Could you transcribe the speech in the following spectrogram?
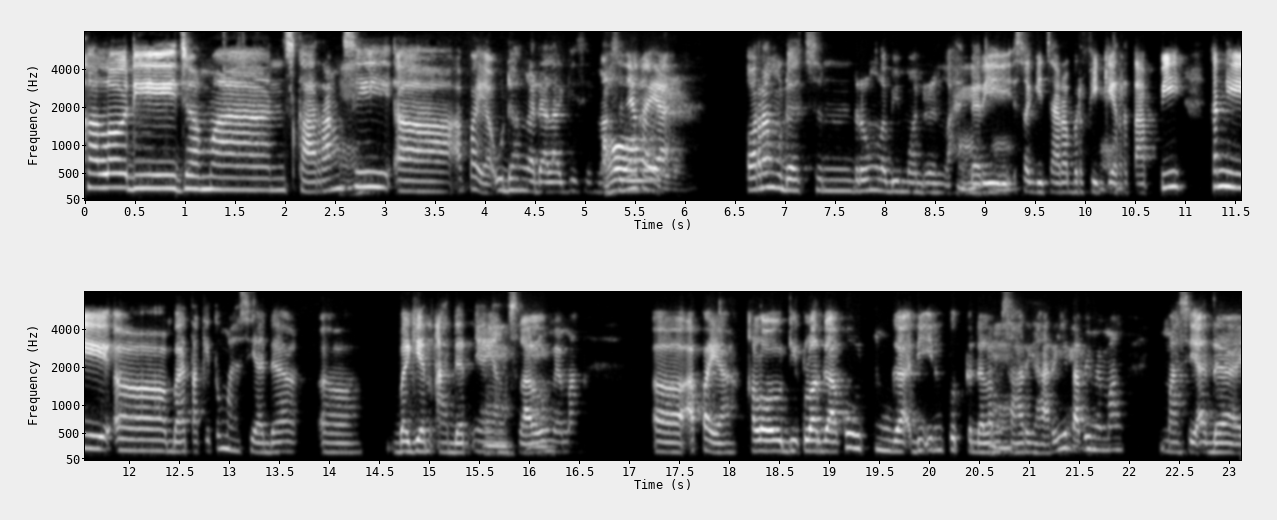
kalau di zaman sekarang Hmm. sih eh, apa ya udah nggak ada lagi sih maksudnya Oh, kayak iya. orang udah cenderung lebih modern lah Hmm, dari hmm. segi cara berpikir tapi kan di eh, Batak itu masih ada eh, bagian adatnya yang Hmm, selalu hmm. memang eh, apa ya kalau di keluarga aku nggak diinput ke dalam Hmm, sehari-hari hmm. tapi memang masih ada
